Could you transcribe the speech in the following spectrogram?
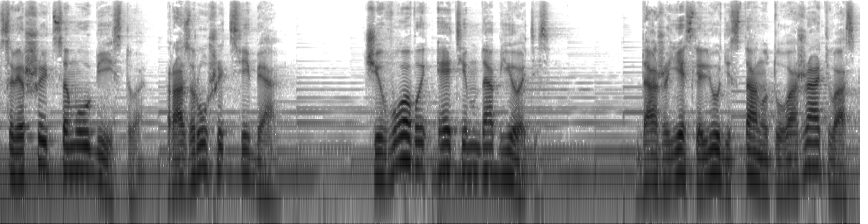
совершить самоубийство, разрушить себя. Чего вы этим добьетесь? Даже если люди станут уважать вас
